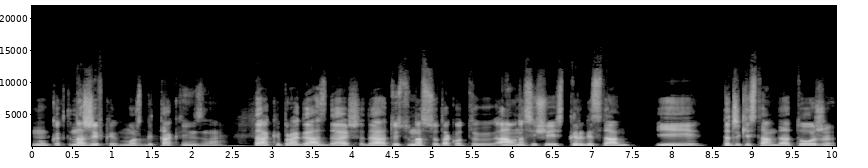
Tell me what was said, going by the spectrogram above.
ну, как-то наживкой, может быть, так, я не знаю. Так, и про газ дальше, да, то есть у нас все так вот... э, А, у нас еще есть Кыргызстан и Таджикистан, да, тоже.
